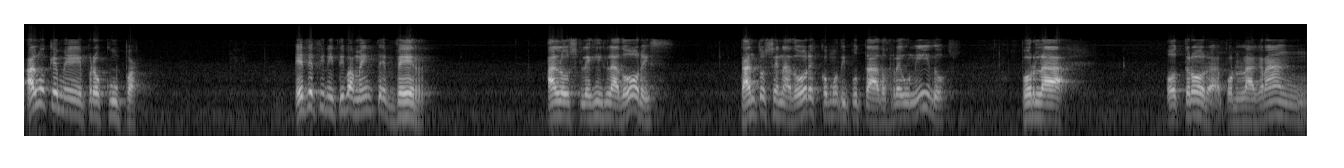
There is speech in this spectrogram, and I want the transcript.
algo que me preocupa es definitivamente ver a los legisladores, tanto senadores como diputados, reunidos por la otrora, por la gran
